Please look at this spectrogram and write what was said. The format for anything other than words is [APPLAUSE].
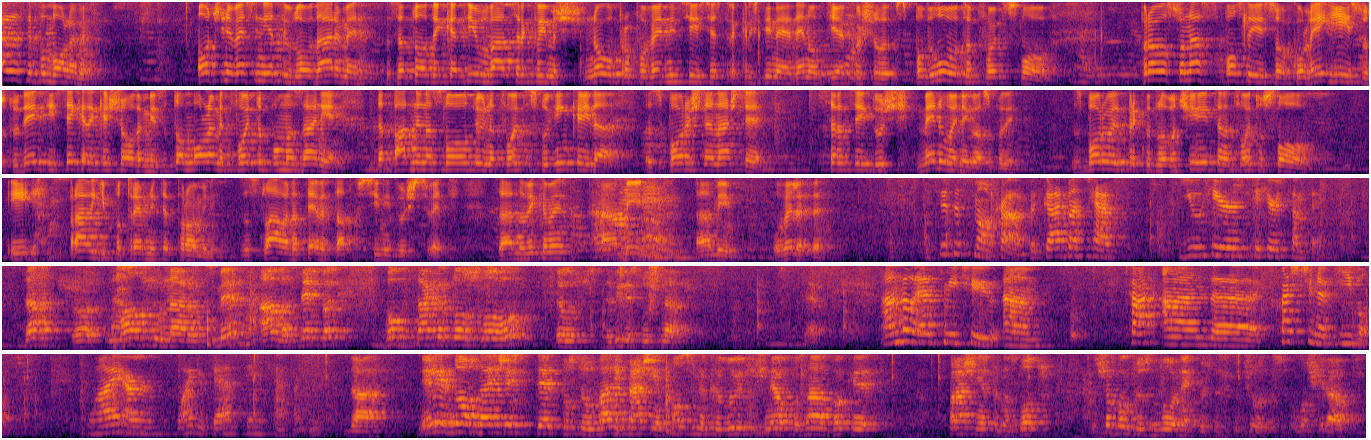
Ајде да се помолиме. Очи небесни, ние ти благодариме за тоа дека ти оваа црква имаш многу проповедници и сестра Кристина е еден од тие кои што споделуваат од твоето слово. Прво со нас, после и со колеги, и со студенти, и секаде кај што одам. И затоа молиме Твоето помазание да падне на Словото и на Твоята слугинка и да збореш на нашите срца и души. Менувай не, Господи. Зборувай преку длабочините на Твоето Слово и прави ги потребните промени. За слава на Тебе, Татко, Син и Душ Свети. Заедно викаме Амин. Амин. Повелете. This is a small crowd, but God must have you here to hear something. Да, малку народ сме, ама сепак Бог сака тоа слово да, го, да биде слушнат. So, Angel asked me to um, talk on the question of evil. Why are why do bad things happen? Да. Нели едно од најчестите поставувани прашања, посебно кај луѓето што не го познаваат Бог е прашањето на злото. Зашо Бог дозволува некои да се случуваат лоши работи?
